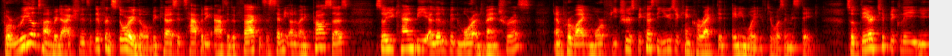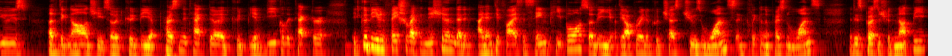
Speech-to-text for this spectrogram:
For real-time redaction, it's a different story though, because it's happening after the fact. It's a semi-automatic process. So you can be a little bit more adventurous and provide more features because the user can correct it anyway if there was a mistake. So there typically you use a technology. So it could be a person detector, it could be a vehicle detector, it could be even facial recognition that it identifies the same people. So the, the operator could just choose once and click on the person once that this person should not be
